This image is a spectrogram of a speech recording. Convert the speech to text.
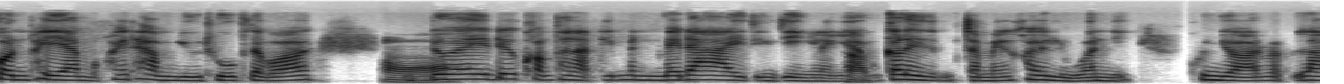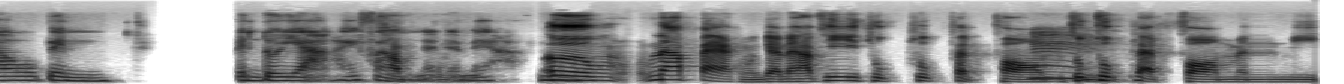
คนพยายามบอกให้ทำ YouTube แต่ว่าอ๋อด้วยด้วยความถนัดที่มันไม่ได้จริง ๆอะไรครัเงี้บยก็เลยจะไม่ค่อยรู้อันนี้ คุณยอดแบบเล่าเป็นเป็นตัวอย่างให้ฟังครับหน่อยได้ไหมคะเออน่าแปลกเหมือนกันนะครับ ที่ทุกทุกแพลตฟอร์มอืมทุกทุกแพลตฟอร์มมันมี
